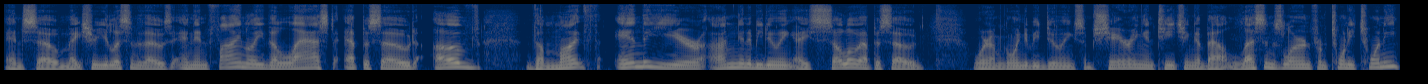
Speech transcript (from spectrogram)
And so make sure you listen to those. And then finally, the last episode of the month and the year, I'm going to be doing a solo episode where I'm going to be doing some sharing and teaching about lessons learned from 2020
